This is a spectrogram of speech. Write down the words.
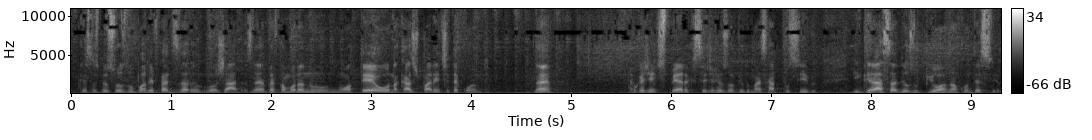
Porque essas pessoas não podem ficar desalojadas, né? Vai ficar morando num hotel ou na casa de parente até quando? Né? É o que a gente espera que seja resolvido o mais rápido possível e, graças a Deus, o pior não aconteceu.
